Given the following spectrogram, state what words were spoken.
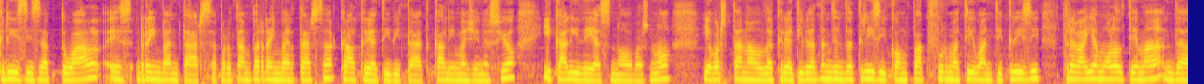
crisi actual és reinventar-se. Per tant, per reinventar-se cal creativitat, cal imaginació i i cal idees noves, no? Llavors, tant el de creativitat en temps de crisi com PAC formatiu anticrisi treballa molt el tema de,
